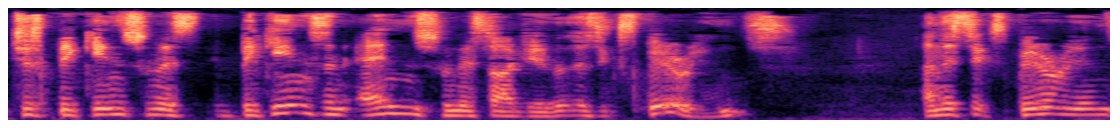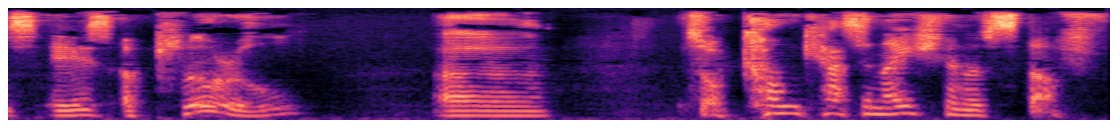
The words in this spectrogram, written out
Just begins from this, begins and ends from this idea that there's experience, and this experience is a plural uh, sort of concatenation of stuff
